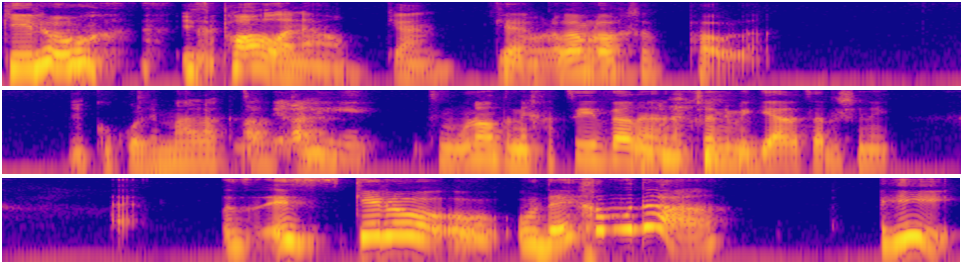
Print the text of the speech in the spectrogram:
כאילו, Is Paula now, כן. כן, כאילו, לא קוראים לו פאולה. עכשיו פאולה. קוקו למעלה קצת. מעבירה לי תמונות, אני חצי אני יודעת שאני מגיעה לצד השני. אז, כאילו, הוא, די חמודה. היא,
